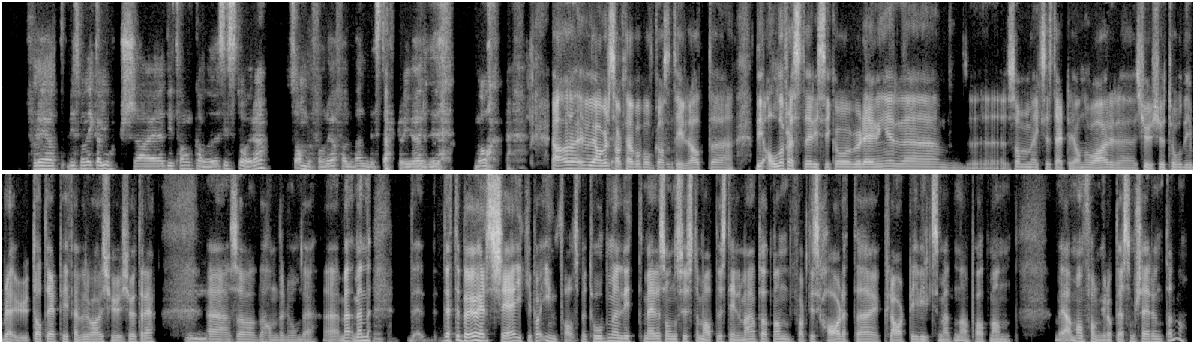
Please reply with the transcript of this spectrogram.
At Hvis man ikke har gjort seg de tankene det siste året, så anbefaler jeg iallfall veldig sterkt å gjøre det nå. Ja, Vi har vel sagt her på podkasten tidligere at uh, de aller fleste risikovurderinger uh, som eksisterte i januar 2022, de ble utdatert i februar 2023. Mm. Uh, så det handler noe om det. men, men mm. dette bør jo helst skje ikke på innfallsmetoden, men litt mer sånn systematisk til meg på at man faktisk har dette klart i virksomheten. Da, på at man, ja, man fanger opp det som skjer rundt den. Da.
